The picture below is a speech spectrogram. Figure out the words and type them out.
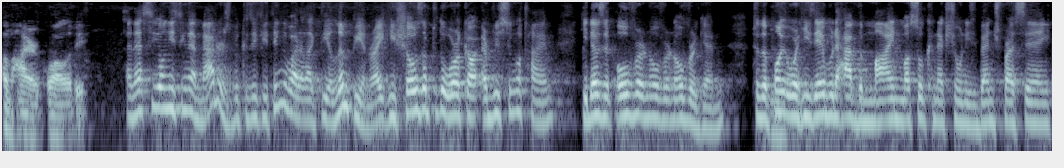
of higher quality And that's the only thing that matters because if you think about it, like the Olympian, right? He shows up to the workout every single time. He does it over and over and over again to the point mm. where he's able to have the mind muscle connection when he's bench pressing.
